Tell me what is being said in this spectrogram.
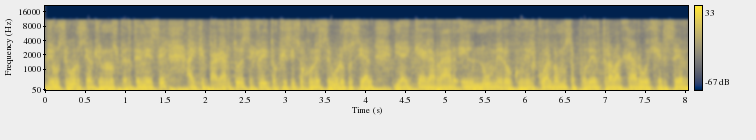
de un seguro social que no nos pertenece. Hay que pagar todo ese crédito que se hizo con ese seguro social y hay que agarrar el número con el cual vamos a poder trabajar o ejercer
